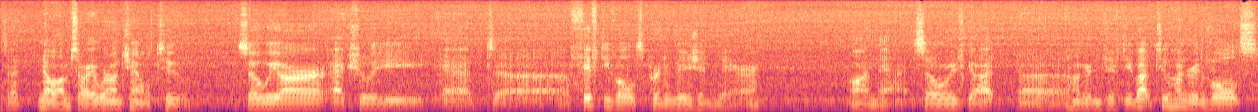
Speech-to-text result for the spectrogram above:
Is that, no, I'm sorry, we're on channel 2. So we are actually at uh, 50 volts per division there on that. So we've got uh, 150, about 200 volts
